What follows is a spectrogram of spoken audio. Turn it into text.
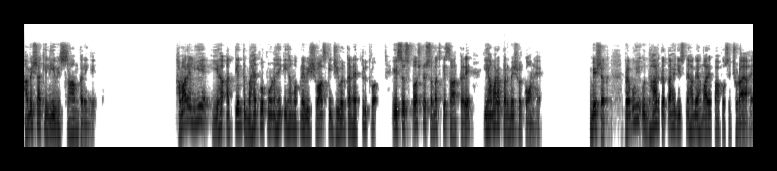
हमेशा के लिए विश्राम करेंगे। हमारे लिए यह अत्यंत महत्वपूर्ण है कि हम अपने विश्वास के जीवन का नेतृत्व इस स्पष्ट समझ के साथ करें कि हमारा परमेश्वर कौन है। बेशक, प्रभु ही उद्धार करता है जिसने हमें हमारे पापों से छुड़ाया है।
